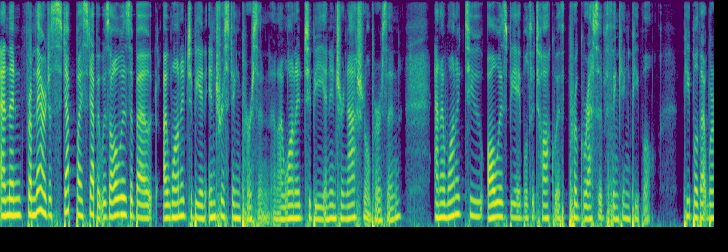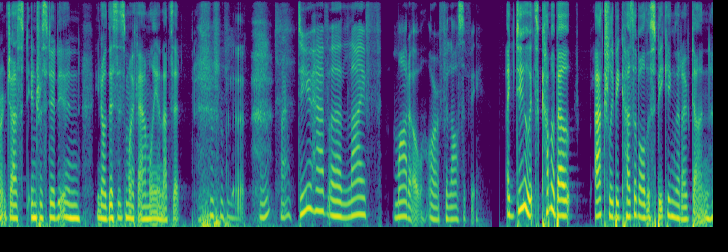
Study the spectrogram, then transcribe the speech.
And then from there, just step by step, it was always about I wanted to be an interesting person and I wanted to be an international person. And I wanted to always be able to talk with progressive thinking people, people that weren't just interested in, you know, this is my family and that's it. Mm, Wow. Do you have a life motto or philosophy? I do. It's come about actually because of all the speaking that I've done.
